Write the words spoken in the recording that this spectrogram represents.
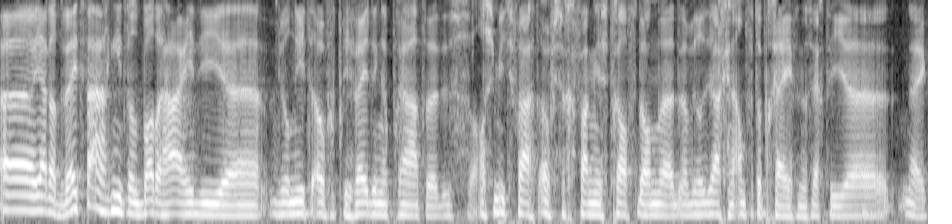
Uh, ja, dat weten we eigenlijk niet, want Badr Hari die, uh, wil niet over privé dingen praten. Dus als je hem iets vraagt over zijn gevangenisstraf, dan, uh, dan wil hij daar geen antwoord op geven. Dan zegt hij, nee,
